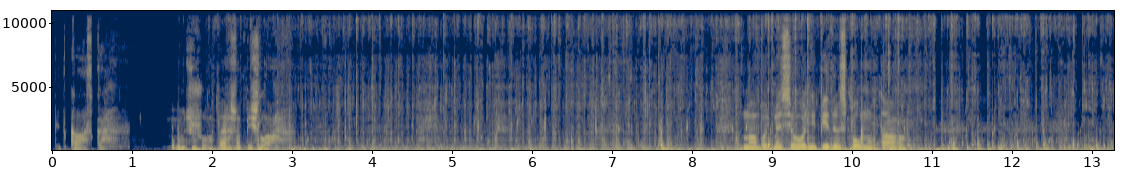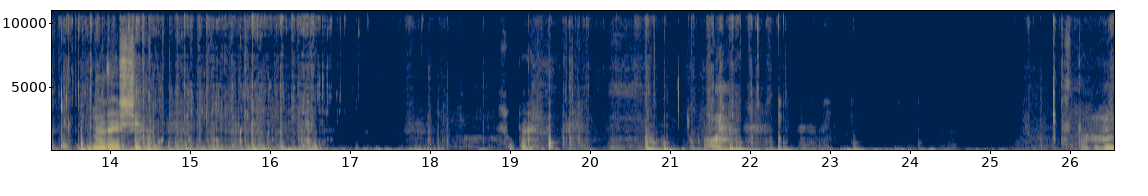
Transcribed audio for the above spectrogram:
підказка. Ну що, перша пішла. Мабуть, ми сьогодні підемо з повну тару. Нарешті. Супер. О. Ставимо.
